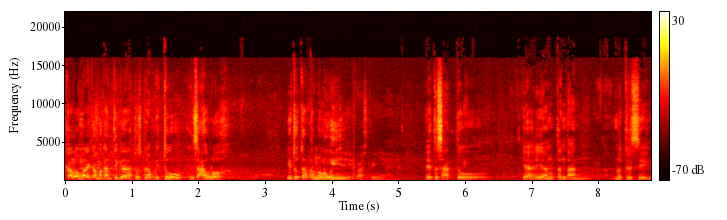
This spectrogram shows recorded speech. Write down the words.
Kalau mereka makan 300 gram itu insya Allah itu terpenuhi. Penuhi pastinya. ya. Nah, itu satu ya yang tentang nutrisi.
